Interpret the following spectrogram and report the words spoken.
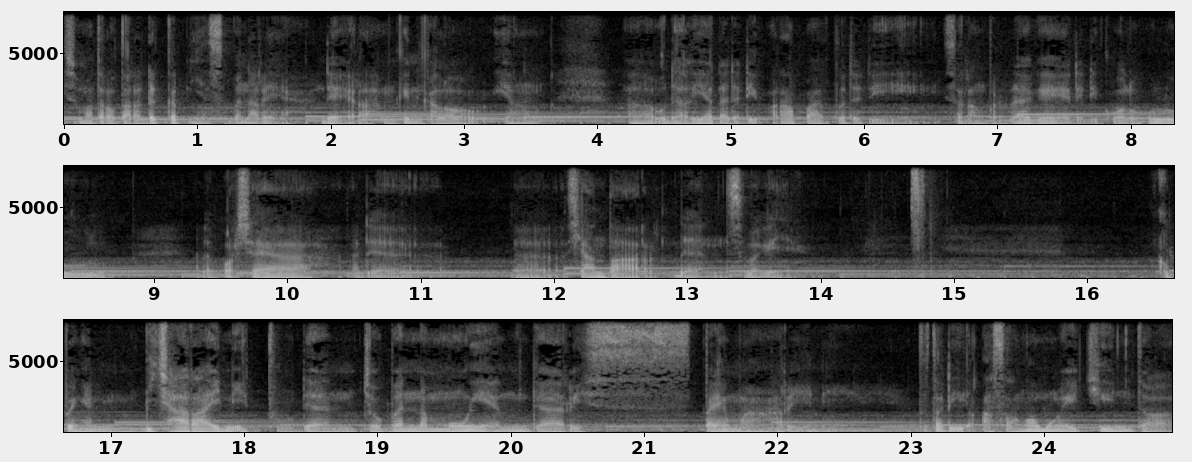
Sumatera Utara dekatnya sebenarnya daerah. Mungkin kalau yang uh, udah lihat ada di Parapat ada di Serang Berdagai ada di Kuala Hulu ada Porsche ada uh, Siantar dan sebagainya. Aku pengen bicarain itu dan coba nemuin garis tema hari ini tadi asal ngomongnya cinta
